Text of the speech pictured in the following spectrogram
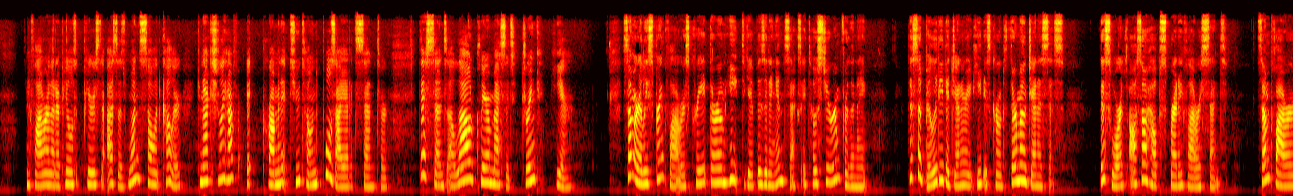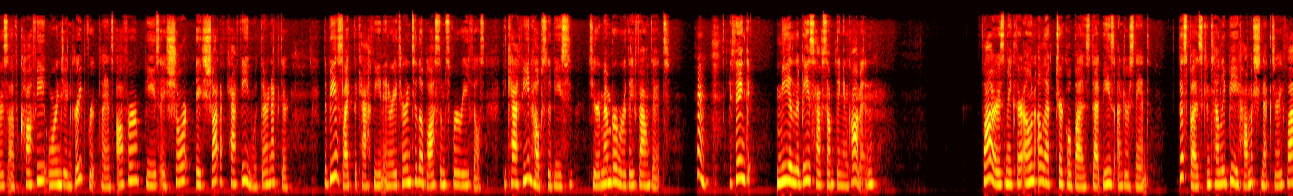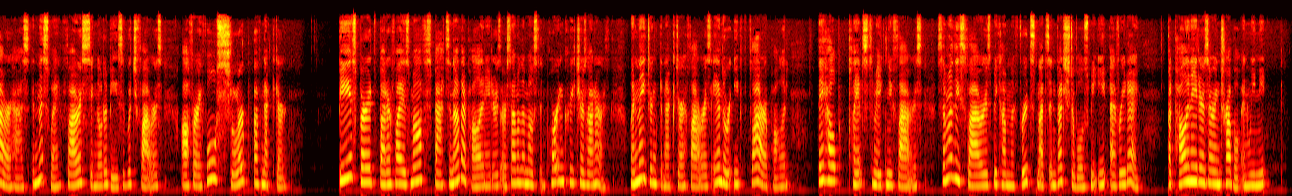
A flower that appeals, appears to us as one solid color can actually have a prominent two-toned bullseye at its center. This sends a loud, clear message, drink here. Some early spring flowers create their own heat to give visiting insects a toasty room for the night. This ability to generate heat is called thermogenesis. This warmth also helps spread a flower's scent. Some flowers of coffee, orange, and grapefruit plants offer bees a, short, a shot of caffeine with their nectar. The bees like the caffeine and return to the blossoms for refills. The caffeine helps the bees to remember where they found it. Hmm, I think me and the bees have something in common. Flowers make their own electrical buzz that bees understand. This buzz can tell a bee how much nectar a flower has. In this way, flowers signal to bees which flowers offer a full slurp of nectar. Bees, birds, butterflies, moths, bats, and other pollinators are some of the most important creatures on earth. When they drink the nectar of flowers and or eat flower pollen, they help plants to make new flowers. Some of these flowers become the fruits, nuts, and vegetables we eat every day. But pollinators are in trouble and we need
